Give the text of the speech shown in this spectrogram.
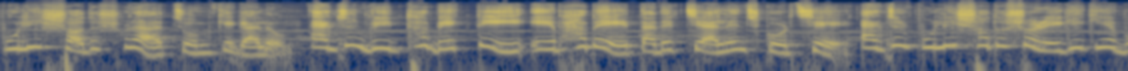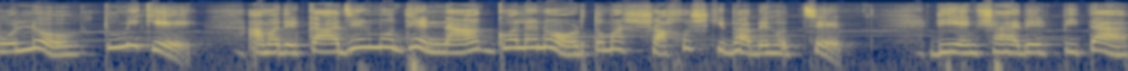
পুলিশ সদস্যরা চমকে গেল। একজন বৃদ্ধ ব্যক্তি এভাবে তাদের চ্যালেঞ্জ করছে। একজন পুলিশ সদস্য রেগে গিয়ে বলল, তুমি কে? আমাদের কাজের মধ্যে নাক গলানোর তোমার সাহস কীভাবে হচ্ছে? ডিএম সাহেবের পিতা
